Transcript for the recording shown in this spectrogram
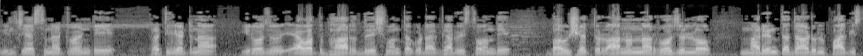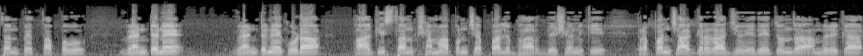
వీళ్ళు చేస్తున్నటువంటి ప్రతిఘటన ఈరోజు యావత్ భారతదేశం అంతా కూడా గర్విస్తోంది. భవిష్యత్తు రానున్న రోజుల్లో మరింత దాడులు పాకిస్తాన్పై తప్పవు. వెంటనే వెంటనే కూడా పాకిస్తాన్ క్షమాపణ చెప్పాలి భారతదేశానికి. ప్రపంచ అగ్రరాజ్యం ఏదైతే ఉందో అమెరికా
